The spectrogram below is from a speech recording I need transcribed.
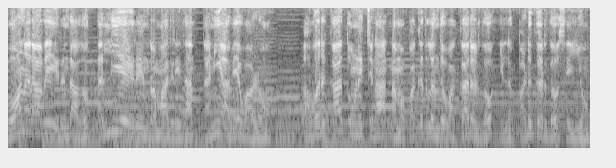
ஓனராகவே இருந்தாலும் தள்ளியே இருன்ற மாதிரி தான் தனியாகவே வாழும். அவருக்கா தோணுச்சுன்னா நம்ம பக்கத்துல இருந்து உக்காரதோ இல்ல படுக்கிறதோ செய்யும்.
